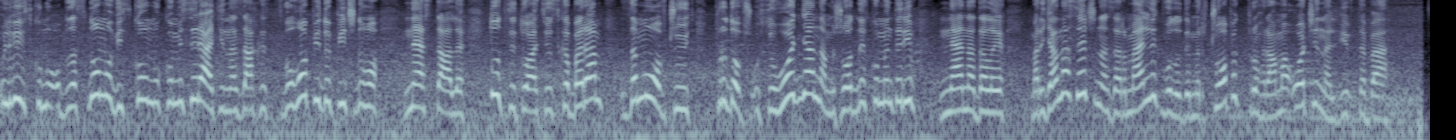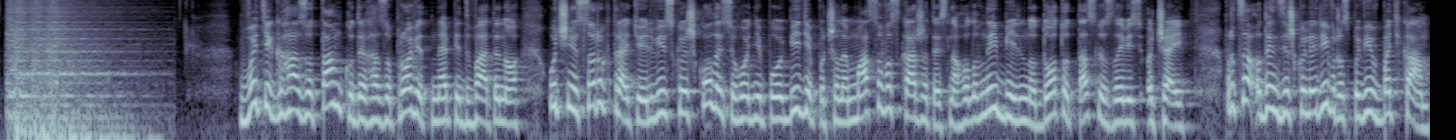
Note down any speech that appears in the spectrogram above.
у Львівському обласному військовому комісаріаті на захист свого підопічного не стали. Тут ситуацію з хабарем замовчують. Продовж усього дня нам жодних коментарів не надали. Мар'яна Сич, Назар Мельник, Володимир Чопик. Програма Очі на Львів. ТБ. Витік газу там, куди газопровід не підведено. Учні 43-ї львівської школи сьогодні по обіді почали масово скаржитись на головний біль, нудоту та сльозливість очей. Про це один зі школярів розповів батькам.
